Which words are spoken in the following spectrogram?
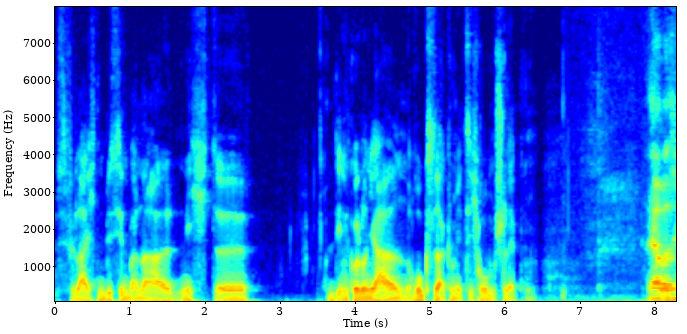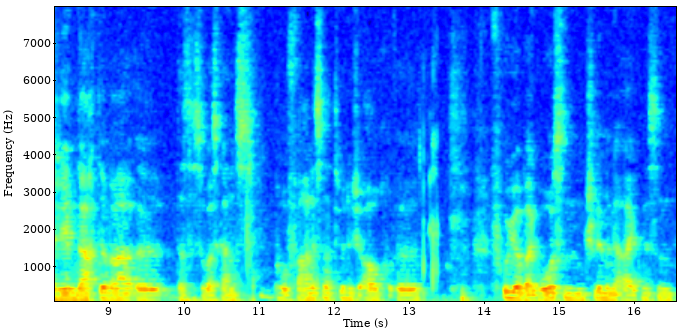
ist vielleicht ein bisschen banal, nicht äh, den kolonialen Rucksack mit sich rumschleppen. Ja, was ich eben dachte, war, äh, das ist sowas ganz Profanes natürlich auch. Äh, früher bei großen, schlimmen Ereignissen,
